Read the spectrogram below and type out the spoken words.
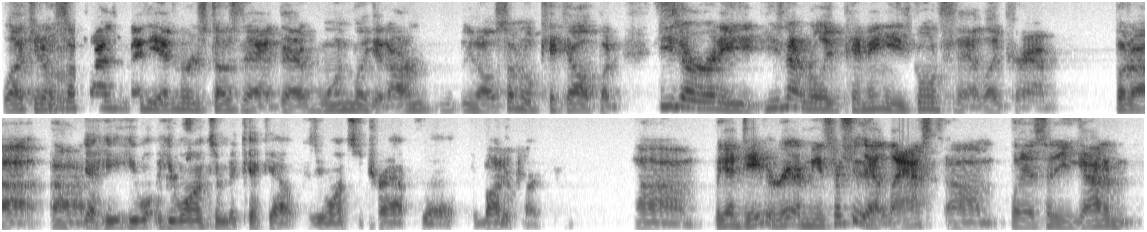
Like, you know, sometimes Eddie Edwards does that that one legged arm, you know, someone will kick out, but he's already he's not really pinning, he's going for that leg crab. But uh um, yeah, he he he wants him to kick out because he wants to trap the, the body part. Um, but yeah, David, I mean, especially that last um play, I said he got him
